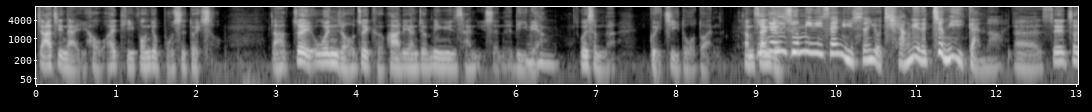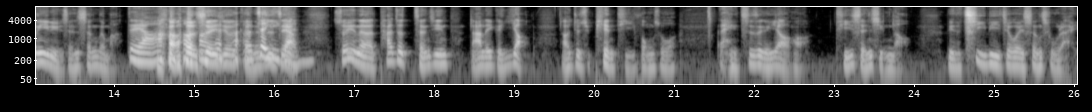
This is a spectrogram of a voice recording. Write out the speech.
加进来以后，哎，提丰就不是对手。然后最温柔、最可怕的力量，就命运三女神的力量。嗯、为什么呢？诡计多端。他们应该是说，命运三女神有强烈的正义感了。呃，所以正义女神生的嘛。对啊，所以就可能是这样。所以呢，他就曾经拿了一个药，然后就去骗提丰说：“哎，你吃这个药哈，提神醒脑，你的气力就会生出来。”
